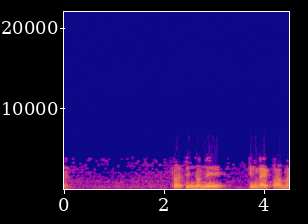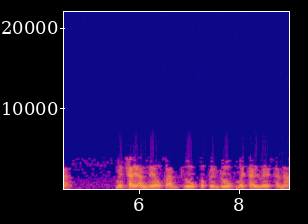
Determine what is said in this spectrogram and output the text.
นะเพราะสิ่งเหล่านี้จึงได้ความว่าไม่ใช่อันเดียวกัน รูปก็เป็นรูปไม่ใช่เวทนา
